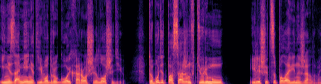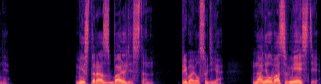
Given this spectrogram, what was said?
и не заменит его другой хорошей лошадью, то будет посажен в тюрьму и лишится половины жалования. «Мистер Асбальдистон», — прибавил судья, — «нанял вас вместе.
